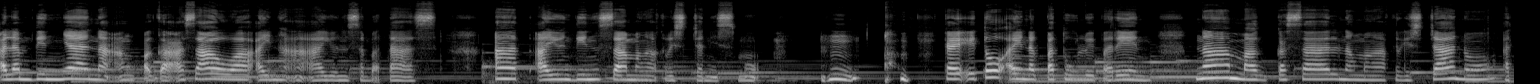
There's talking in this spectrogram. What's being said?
alam din niya na ang pag-aasawa ay naaayon sa batas at ayon din sa mga Kristyanismo. Kaya ito ay nagpatuloy pa rin na magkasal ng mga Kristiyano at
